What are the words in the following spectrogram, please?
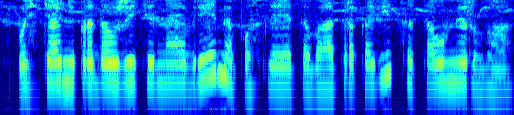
Спустя непродолжительное время после этого отраковица-то умерла.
